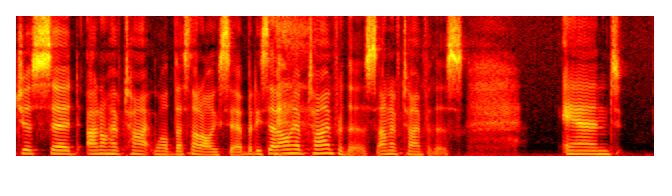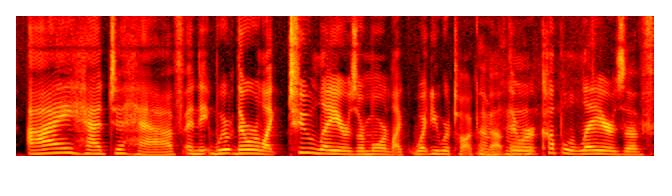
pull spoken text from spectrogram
just said, I don't have time. Well, that's not all he said, but he said, I don't have time for this. I don't have time for this. And I had to have, and it, we're, there were like two layers or more, like what you were talking about. There were a mm-hmm. couple of layers of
